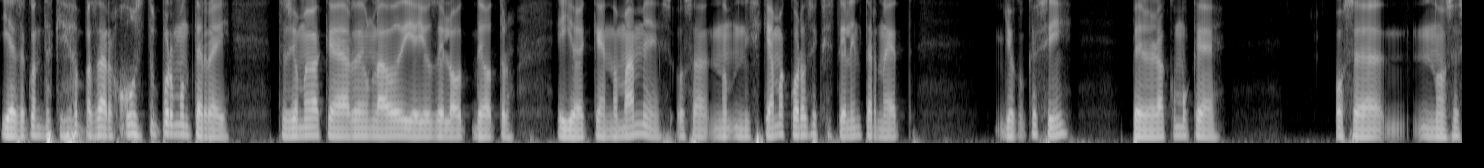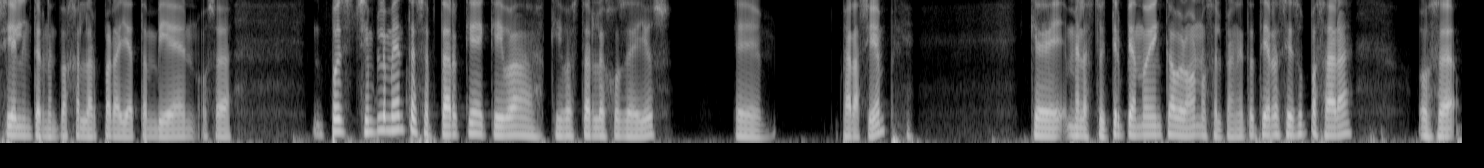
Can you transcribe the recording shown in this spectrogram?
Y hace cuenta que iba a pasar justo por Monterrey. Entonces yo me iba a quedar de un lado y ellos de, lo, de otro. Y yo de que no mames. O sea, ni siquiera me acuerdo si existía el internet. Yo creo que sí. Pero era como que. O sea, no sé si el internet va a jalar para allá también. O sea, pues simplemente aceptar que, que, iba, que iba a estar lejos de ellos. Eh, para siempre. Que me la estoy tripeando bien cabrón. O sea, el planeta Tierra, si eso pasara, o sea,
